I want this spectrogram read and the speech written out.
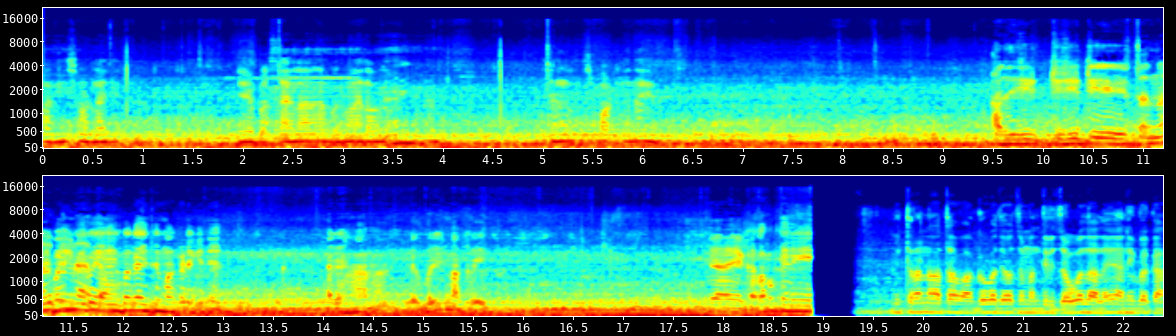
पाणी सोडलाय. हे बसायला बनवायला चांगलं स्पॉट आहे नाही अरे तिथे ते चालणार पण नाही बघा आता. बघा इथे माकडे किती आहेत. अरे हा ना इकडे बरीच माकडे आहेत. त्या एकाला बघ त्याने. मित्रांनो आता वाघोबा देवाचं मंदिर जवळ आलंय आणि बघा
